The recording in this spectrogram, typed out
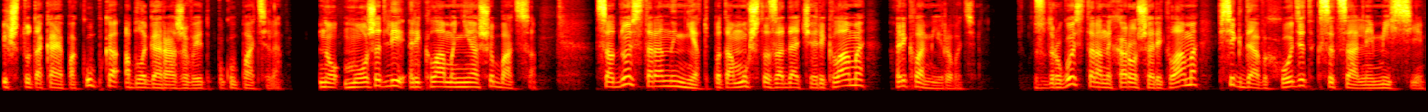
и что такая покупка облагораживает покупателя. Но может ли реклама не ошибаться? С одной стороны, нет, потому что задача рекламы — рекламировать. С другой стороны, хорошая реклама всегда выходит к социальной миссии,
